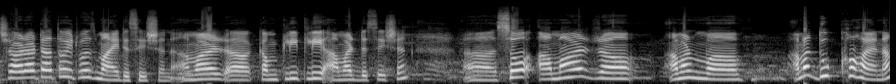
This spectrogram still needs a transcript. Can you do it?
ছড়াটা তো ইট ওয়াজ মাই ডিসিশন আমার কমপ্লিটলি আমার ডিসিশন সো আমার আহ, আমার ম- আমার দুঃখ হয় না।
